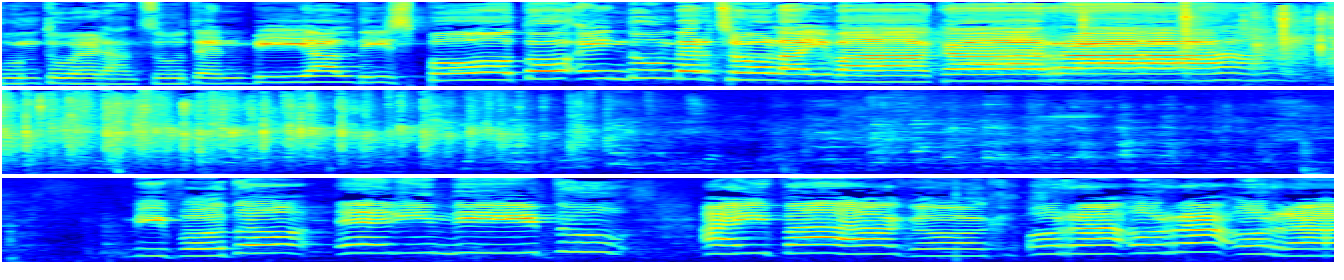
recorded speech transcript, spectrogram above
Puntu erantzuten bi aldiz poto eindun bertsolai bakarra. Bi foto egin ditu aipakok, horra, horra, horra,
